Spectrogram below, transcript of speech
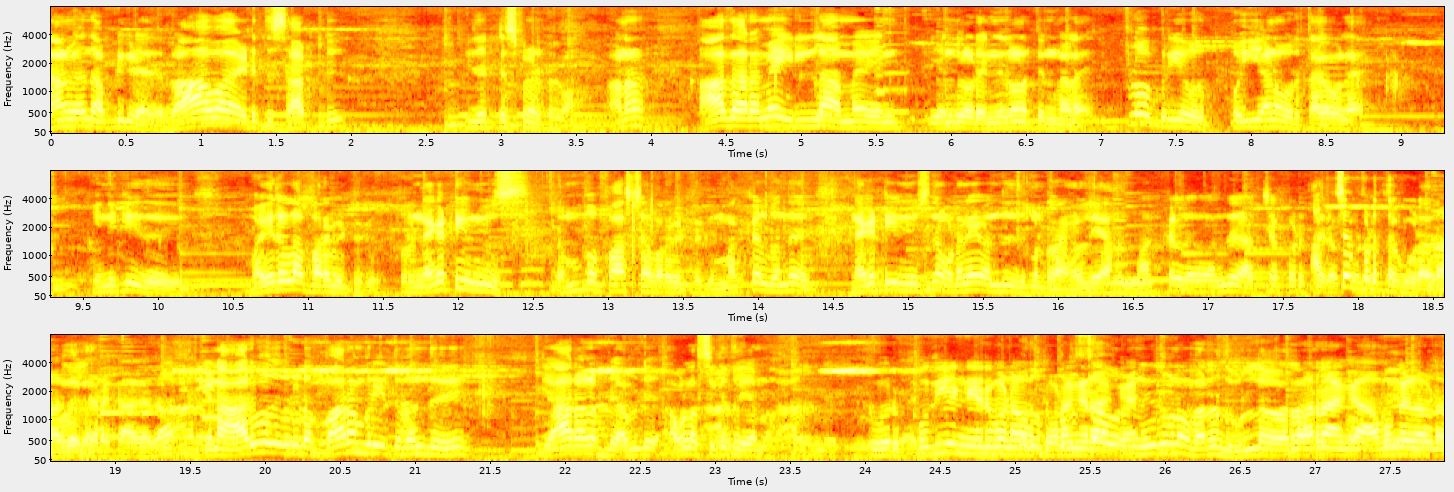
நாங்கள் வந்து அப்படி கிடையாது. ராவாக எடுத்து சாப்பிட்டு இதை டெஸ்ட் பண்ணிட்டுருக்கோம் ஆனால் ஆதாரமே இல்லாமல் எங் எங்களோட நிறுவனத்தின் மேலே இவ்வளோ பெரிய ஒரு பொய்யான ஒரு தகவலை இன்றைக்கி இது வைரலாக பரவிட்டுருக்கு. ஒரு நெகட்டிவ் நியூஸ் ரொம்ப ஃபாஸ்ட்டாக பரவிட்டுருக்கு. மக்கள் வந்து நெகட்டிவ் நியூஸ்னால் உடனே வந்து இது பண்ணுறாங்க இல்லையா? மக்களை வந்து அச்சப்படுத்த அச்சப்படுத்தக்கூடாது முதல்ல. தான் ஏன்னா அறுபது வருட பாரம்பரியத்தை வந்து யாராலும் அப்படி அப்படி அவ்வளோ சீக்கிரத்தில் ஏமா? ஒரு புதிய நிறுவனம் தொடங்குறாங்க. ஒரு நிறுவனம் வருது உள்ள வர்றாங்க. வர்றாங்க. அவங்களோட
